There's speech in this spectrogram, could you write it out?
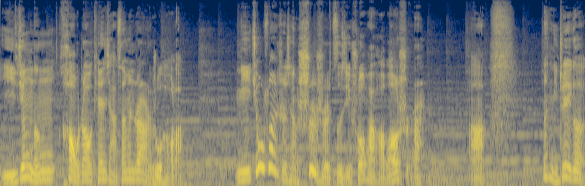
已经能号召天下三分之二的诸侯了。你就算是想试试自己说话好不好使，啊，那你这个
